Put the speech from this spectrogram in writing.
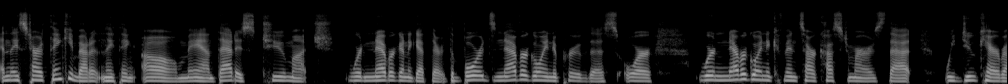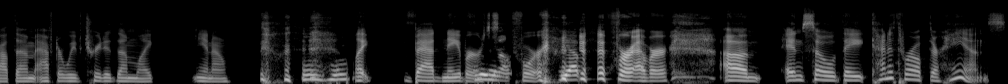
And they start thinking about it and they think, oh man, that is too much. We're never going to get there. The board's never going to prove this, or we're never going to convince our customers that we do care about them after we've treated them like, you know, mm-hmm. like bad neighbors for yep. forever. Um, and so they kind of throw up their hands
